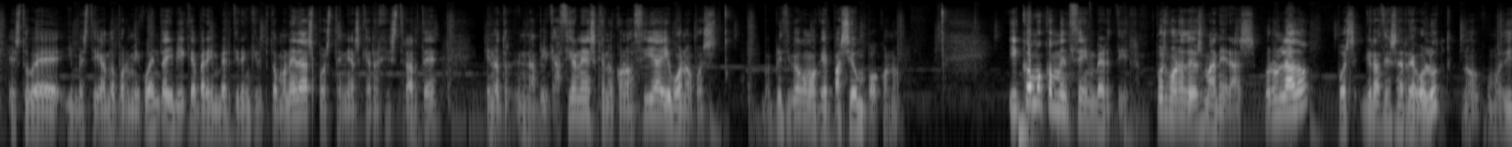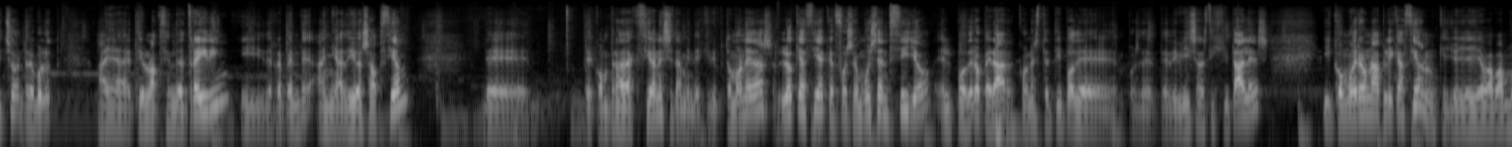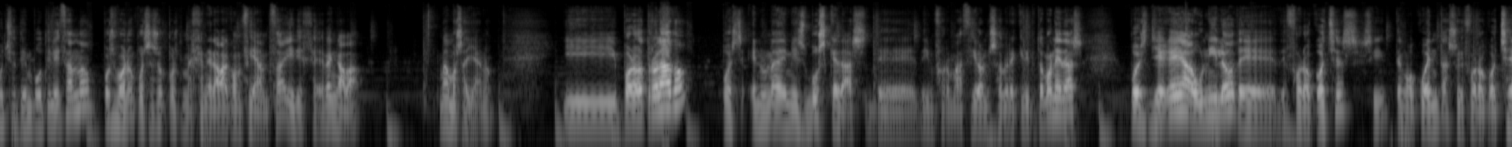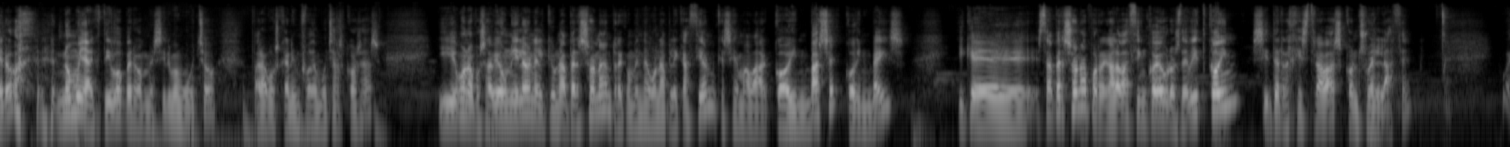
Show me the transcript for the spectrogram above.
estuve investigando por mi cuenta y vi que para invertir en criptomonedas pues tenías que registrarte en, en aplicaciones que no conocía y bueno, pues al principio como que pasé un poco, ¿no? ¿Y cómo comencé a invertir? Pues bueno, de dos maneras. Por un lado, pues gracias a Revolut, ¿no? Como he dicho, Revolut tiene una opción de trading y de repente añadió esa opción de, compra de acciones y también de criptomonedas, lo que hacía que fuese muy sencillo el poder operar con este tipo de, pues de, divisas digitales. Y como era una aplicación que yo ya llevaba mucho tiempo utilizando, pues bueno, pues eso pues me generaba confianza y dije, venga, va, vamos allá, ¿no? Y por otro lado, pues en una de mis búsquedas de, información sobre criptomonedas, pues llegué a un hilo de, de forocoches, sí, tengo cuenta, soy forocochero, no muy activo, pero me sirve mucho para buscar info de muchas cosas. Y bueno, pues había un hilo en el que una persona recomendaba una aplicación que se llamaba Coinbase, Coinbase, y que esta persona pues regalaba 5 euros de Bitcoin si te registrabas con su enlace.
